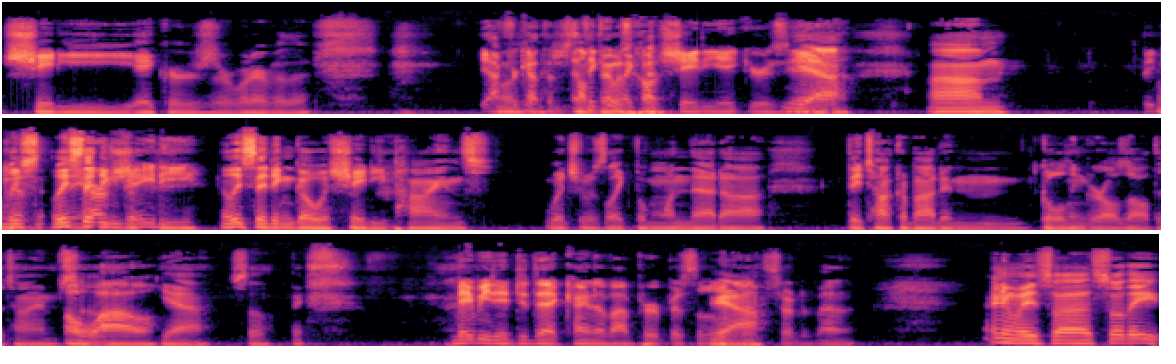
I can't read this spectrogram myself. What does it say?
Shady Acres or whatever the Yeah, I forgot. The, I think it was like called that. Shady Acres. Yeah, Um, Because least- at least they are didn't go- at least they didn't go with Shady Pines, which was like the one that uh, they talk about in Golden Girls all the time. Oh, So, wow. Yeah. So, they- Maybe they did that kind of on purpose a little Yeah. bit, sort of. Uh, anyways, uh, so they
